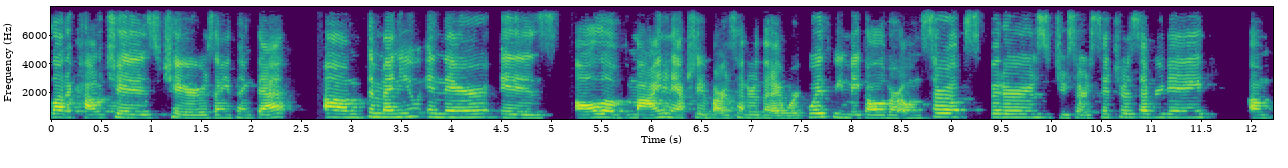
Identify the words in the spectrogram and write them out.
a lot of couches, chairs, anything like that. Um, the menu in there is all of mine and actually a bartender that I work with. We make all of our own syrups, bitters, juice our citrus every day. Um,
